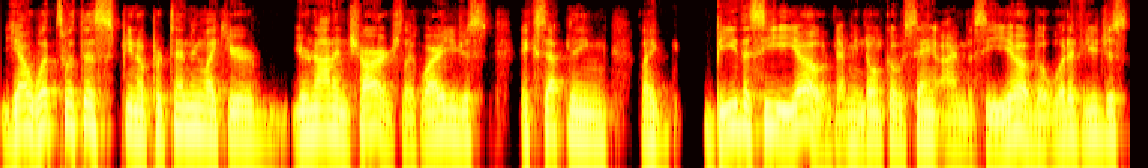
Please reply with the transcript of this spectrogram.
yeah what's with this you know pretending like you're you're not in charge? Like why are you just accepting like be the ceo i mean don't go saying i'm the ceo but what if you just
